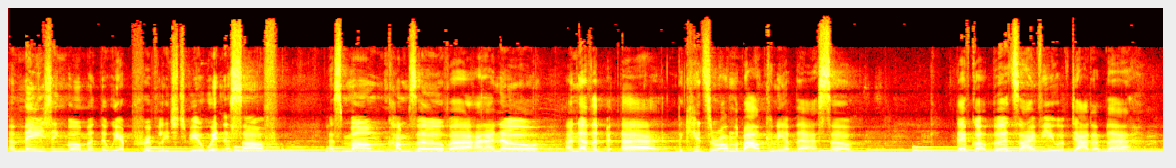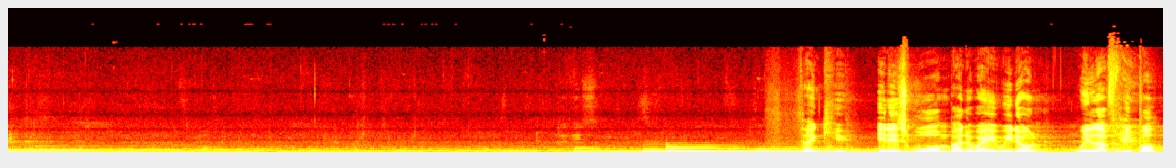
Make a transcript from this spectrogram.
amazing moment that we are privileged to be a witness of. As mom comes over, and I know another, uh, the kids are on the balcony up there, so they've got a bird's eye view of dad up there. Thank you. It is warm, by the way. We don't, we love people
